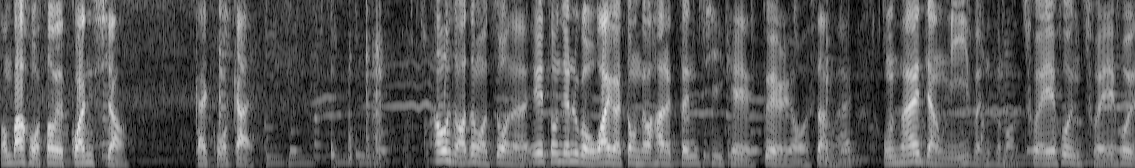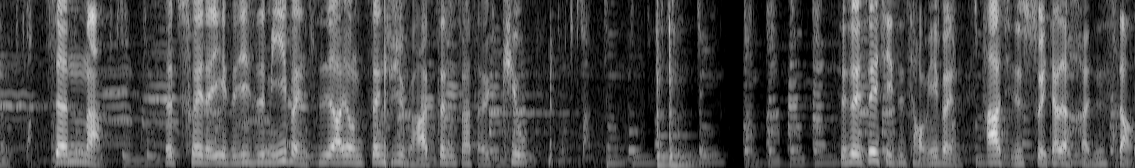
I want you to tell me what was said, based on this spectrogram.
我们把火稍微关小，盖锅盖。那、为什么要这么做呢？因为中间如果挖一个洞的话，它的蒸汽可以对流上来。我们常在讲米粉是什么？捶混捶混蒸嘛，这吹的意思。其实米粉是要用蒸汽去把它蒸出来才会 Q。所以所以其实炒米粉它其实水加的很少，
